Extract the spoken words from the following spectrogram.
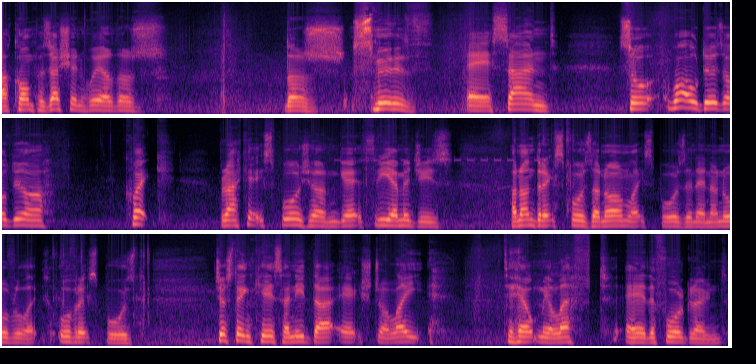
a composition where there's there's smooth uh, sand. So what I'll do is I'll do a quick bracket exposure and get three images an underexposed, a normal exposed and then an over, overexposed just in case I need that extra light to help me lift uh, the foreground.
